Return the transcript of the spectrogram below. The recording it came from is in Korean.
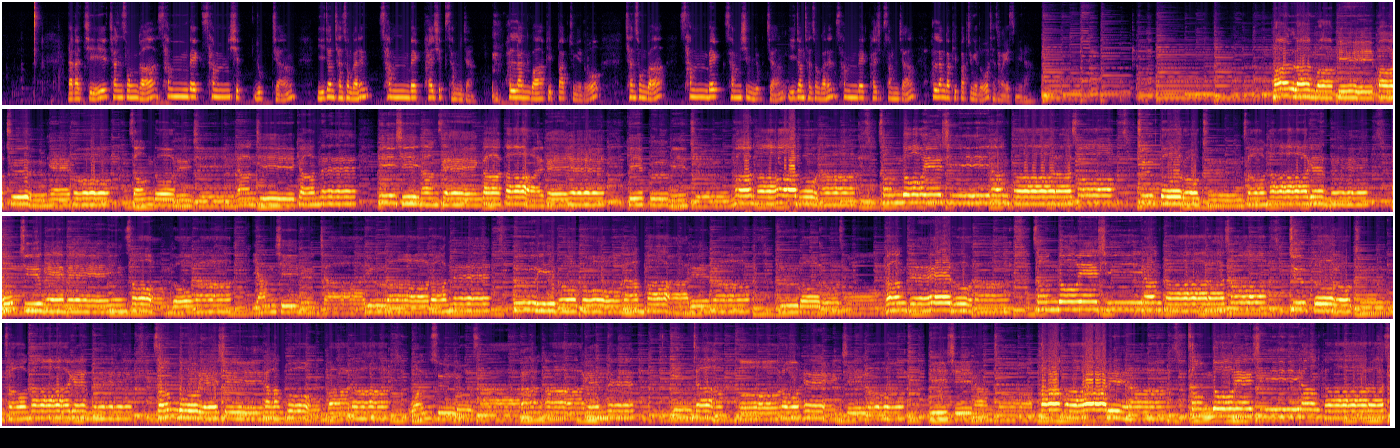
다 같이 찬송가 336장, 이전 찬송가는 383장, 환란과 핍박 중에도 찬송가 336장, 이전 찬송가는 383장, 환란과 핍박 중에도 찬송하겠습니다. 환란과 핍박 중에도 성도는 신앙 지켰네. 이 신앙 생각할 때에 기쁨이 충만하도다. 성도의 신앙 따라서 죽도록 충성하겠네. 옥중에 매인 성도나 양심은 자유 얻었네. 우리도 고난 받으며 죽어도 성광되도다. 성도의 신앙 따라서 죽도록 충성하겠네. 성도의 신앙 본 받아 원수도 사랑하겠네. 인자 언어 행실로 이 신앙 전파하리라. 성도의 신앙 따라서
